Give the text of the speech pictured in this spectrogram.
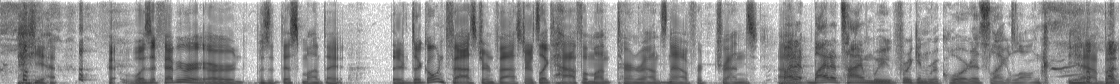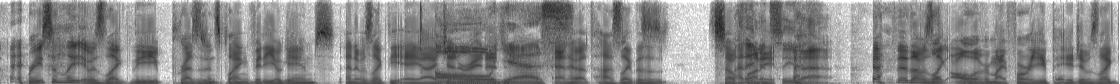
yeah. Fe- Was it February or was it this month? I, they're they're going faster and faster. It's like half a month turnarounds now for trends. by, Um, the, by the time we freaking record, it's like long. yeah, but recently it was like the presidents playing video games, and it was like the AI generated. Oh yes. And it- I was like, this is so funny. I didn't funny. even see that. that was like all over my for you page. It was like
